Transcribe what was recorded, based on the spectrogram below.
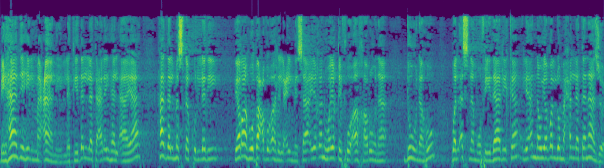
بهذه المعاني التي دلت عليها الآيات هذا المسلك الذي يراه بعض أهل العلم سائغا ويقف آخرون دونه والأسلم في ذلك لأنه يظل محل تنازع.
